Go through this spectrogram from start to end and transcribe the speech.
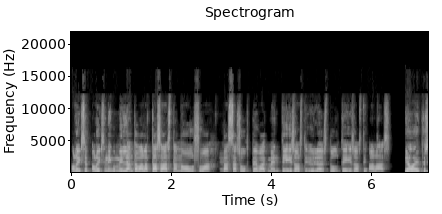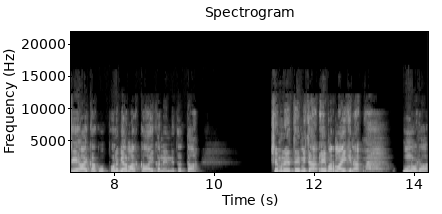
Oliko se, oliko se niin kuin millään tavalla tasaista nousua kassan suhteen vai että mentiin isosti ylös, tultiin isosti alas? Joo, että siihen aikaan, kun oli vielä markka-aika, niin, niin tota, semmoinen, että ei, mitä, ei varmaan ikinä unohda,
